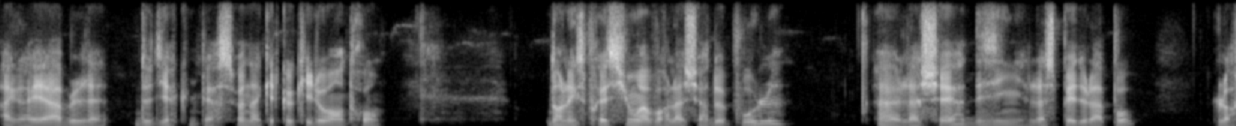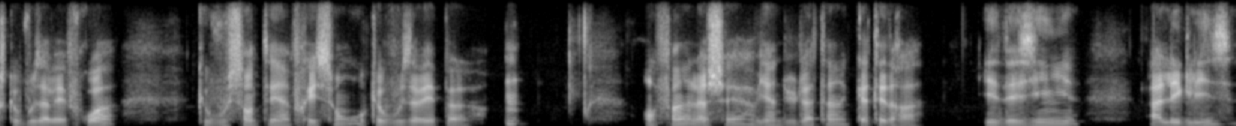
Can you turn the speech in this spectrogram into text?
agréable de dire qu'une personne a quelques kilos en trop. Dans l'expression avoir la chair de poule, la chair désigne l'aspect de la peau lorsque vous avez froid, que vous sentez un frisson ou que vous avez peur. Enfin, la chair vient du latin cathédra. Il désigne à l'église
